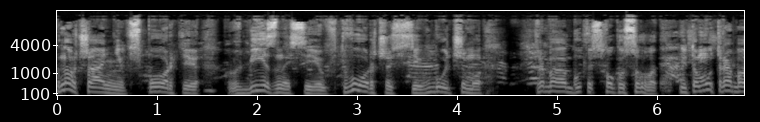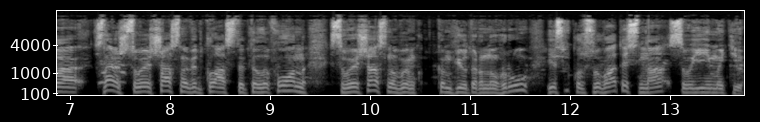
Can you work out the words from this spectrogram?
в навчанні, в спорті, в бізнесі, в творчості, в будь-чому. Треба бути сфокусованим. І тому треба, знаєш, своєчасно відкласти телефон, своєчасно вимкнути комп'ютерну гру і сфокусуватись на своїй меті.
